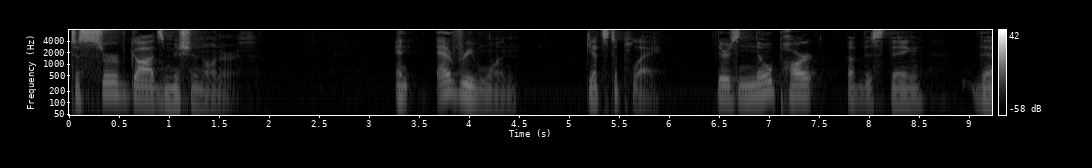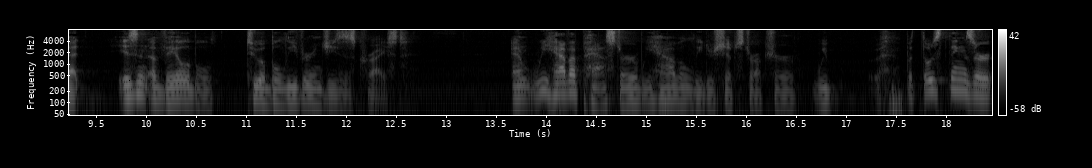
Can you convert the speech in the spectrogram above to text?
to serve God's mission on earth. Everyone gets to play. There's no part of this thing that isn't available to a believer in Jesus Christ. And we have a pastor, we have a leadership structure, we, but those things are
